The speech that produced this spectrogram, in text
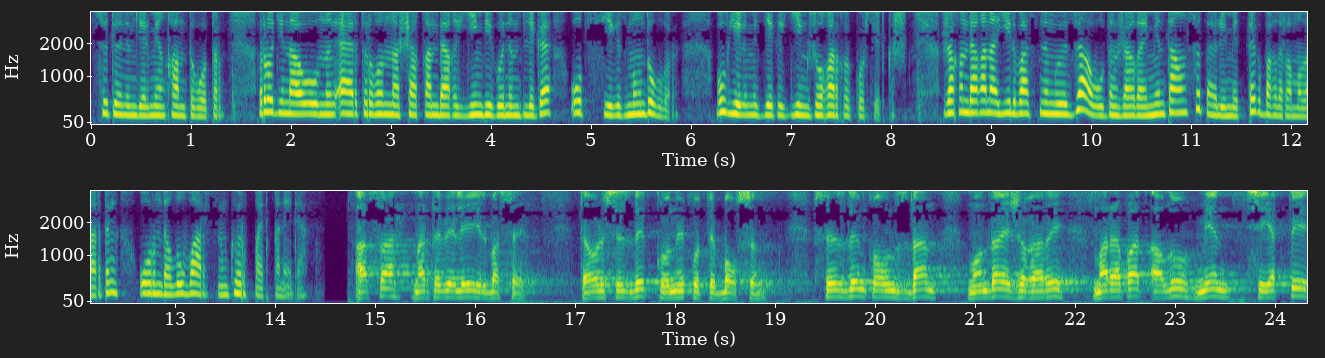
сүт өнімдерімен қамтып отыр. Родина ауылының әр тұрғынына шаққандағы еңбек өнімділігі 38 мың доллар. Бұл еліміздегі ең жоғарғы көрсеткіш. Жақында ғана елбасының өзі ауылдың жағдайымен танысып әлеуметтік бағдарламалардың орындалу барысын көріп қайтқан еді. Аса мәртебелі елбасы тәуелсіздік күні құтты болсын. Сіздің қолыңыздан мұндай жоғары марапат алу мен сияқты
